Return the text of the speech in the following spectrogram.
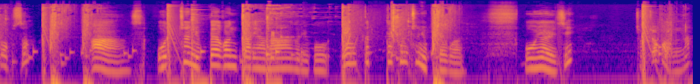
또 없어? 아, 5,600원짜리 하나, 그리고 맨 끝에 3,600원. 뭐 열지? 저쪽은 없나?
